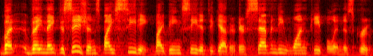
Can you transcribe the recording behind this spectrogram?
But they make decisions by seating, by being seated together. There's 71 people in this group.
